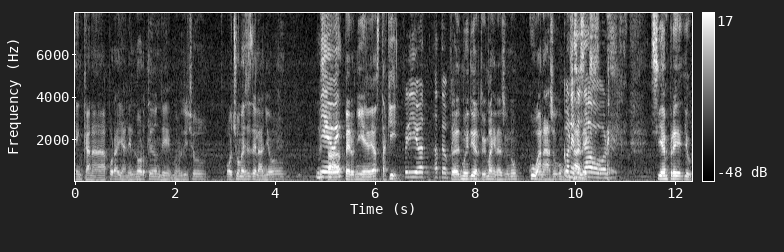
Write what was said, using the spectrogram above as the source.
en Canadá, por allá en el norte, donde, mejor dicho, ocho meses del año Nieve. está, pero nieve hasta aquí. Frío a, a tope. Entonces es muy divertido imaginarse uno cubanazo como con es ese Alex. sabor. Siempre, yo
